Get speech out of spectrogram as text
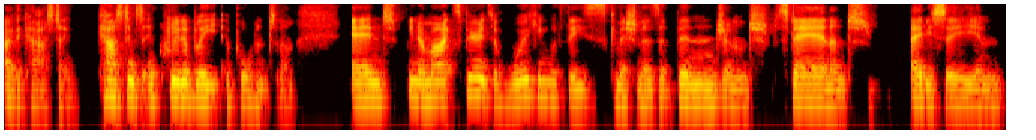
over casting. Casting is incredibly important to them. And you know, my experience of working with these commissioners at Binge and Stan and ABC and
